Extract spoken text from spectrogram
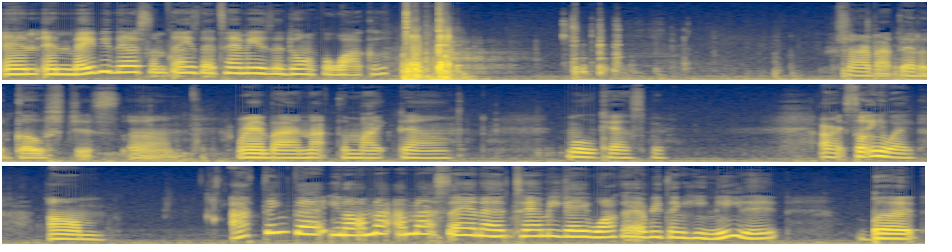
and and maybe there's some things that Tammy isn't doing for Waka. Sorry about that. A ghost just um ran by and knocked the mic down. Move, Casper. All right. So anyway, um, I think that you know I'm not I'm not saying that Tammy gave Walker everything he needed, but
